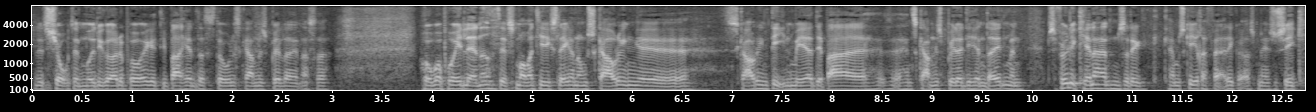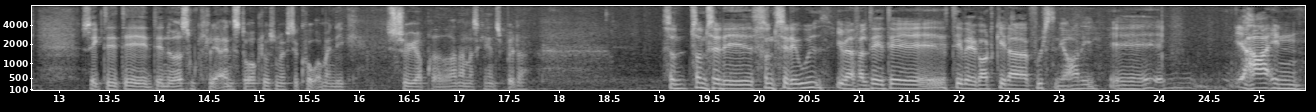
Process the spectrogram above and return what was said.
lidt sjovt, den måde, de gør det på, ikke? at de bare henter Ståles gamle spillere ind, og så håber på et eller andet. Det er som om, at de ikke slet ikke har nogen scouting, øh, scouting-del mere. Det er bare øh, hans gamle spillere, de henter ind, men selvfølgelig kender han dem, så det kan måske retfærdiggøres, men jeg synes ikke, jeg synes ikke det, det, det er noget, som klæder en stor klub som FCK, at man ikke søger bredere, når man skal hente spillere. Sådan, sådan, ser det, sådan ser det ud i hvert fald. Det, det, det vil jeg godt give dig fuldstændig ret i. Øh, Jeg har en,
